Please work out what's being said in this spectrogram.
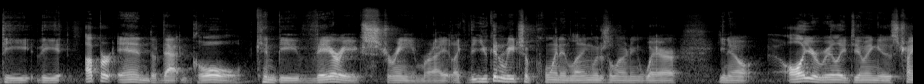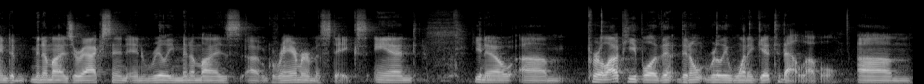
the the upper end of that goal can be very extreme, right? Like you can reach a point in language learning where you know all you're really doing is trying to minimize your accent and really minimize uh, grammar mistakes. And you know, um, for a lot of people, they, don't really want to get to that level. Um,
